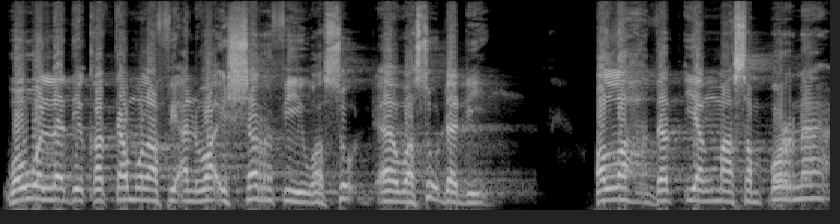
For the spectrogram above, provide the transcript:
Wa huwa alladzi qad kamula fi anwa'is syarfi wa eh, su'dadi Allah dat yang maha sempurna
